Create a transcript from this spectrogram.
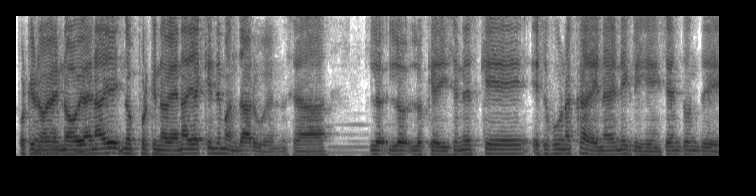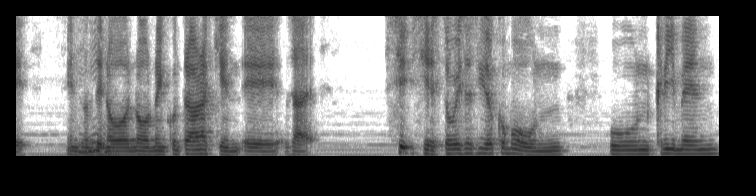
Porque no, había- no había nadie, no, porque no había nadie a quien demandar, güey. O sea, lo, lo, lo que dicen es que eso fue una cadena de negligencia en donde, en donde no, no, no encontraban a quien, eh, o sea, si, si esto hubiese sido como un, un crimen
